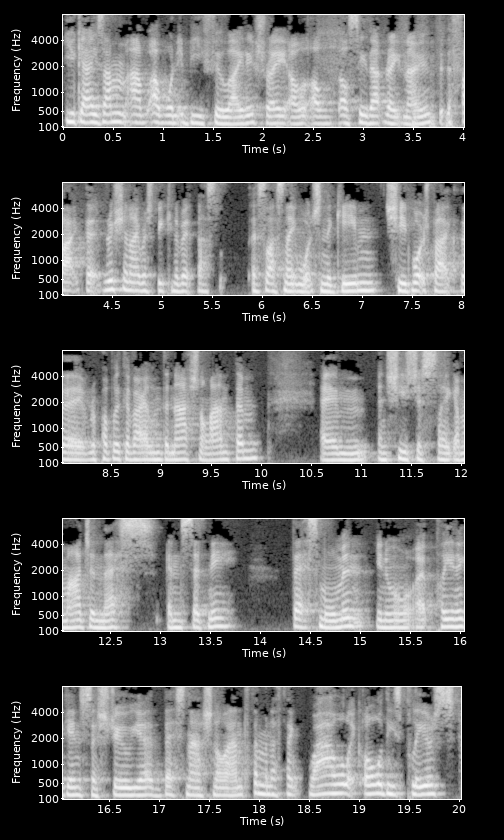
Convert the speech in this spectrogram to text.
you guys, I'm, I, I want to be full Irish, right? I'll, I'll, I'll say that right now. but the fact that Rush and I were speaking about this, this last night watching the game, she'd watched back the Republic of Ireland, the national anthem. Um, and she's just like, imagine this in Sydney, this moment, you know, playing against Australia, this national anthem. And I think, wow, like all these players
